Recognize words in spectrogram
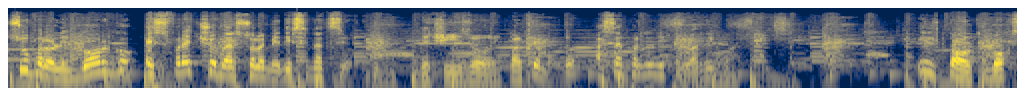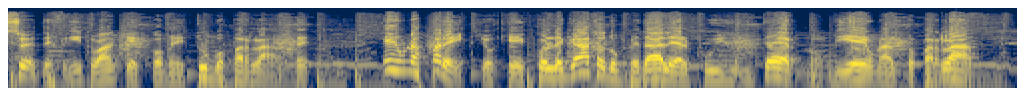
Supero l'ingorgo e sfreccio verso la mia destinazione, deciso in qualche modo a saperne di più al riguardo. Il talkbox, definito anche come tubo parlante, è un apparecchio che, collegato ad un pedale al cui interno vi è un altoparlante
